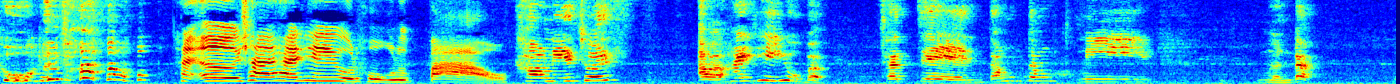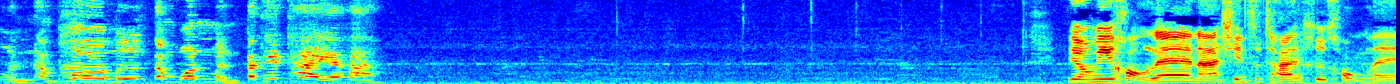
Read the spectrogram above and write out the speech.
ถูกหรือเปล่า ให้เออใช่ให้ที่อยู่ถูกหรือเปล่า คราวนี้ช่วยเอ่อให้ที่อยู่แบบชัดเจนต้องต้องมีเหมือนแบบ เหมือนอำเภอเมืองตำบลเหมือนประเทศไทยอะค่ะเดี๋ยวมีของแร่นะ ชิ้นสุดท้ายคือของแร่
